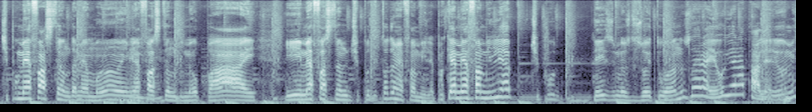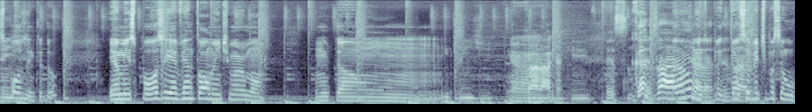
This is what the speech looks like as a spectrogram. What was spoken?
tipo, me afastando da minha mãe, me Entendi. afastando do meu pai e me afastando, tipo, de toda a minha família. Porque a minha família, tipo, desde os meus 18 anos, era eu e a Natália, eu e minha Entendi. esposa, entendeu? Eu, minha esposa e eventualmente meu irmão. Então... Entendi. ah, Caraca, que pes- Cara, pesado, não, cara. Então pesado. você vê, tipo assim, o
